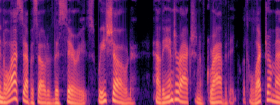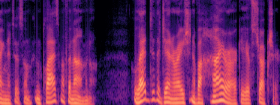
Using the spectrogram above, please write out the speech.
In the last episode of this series, we showed how the interaction of gravity with electromagnetism and plasma phenomena led to the generation of a hierarchy of structure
